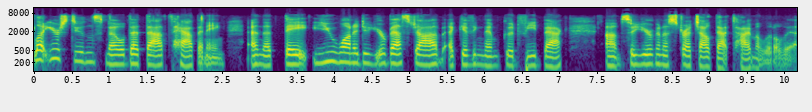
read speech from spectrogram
let your students know that that's happening and that they you want to do your best job at giving them good feedback. Um, so you're going to stretch out that time a little bit.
